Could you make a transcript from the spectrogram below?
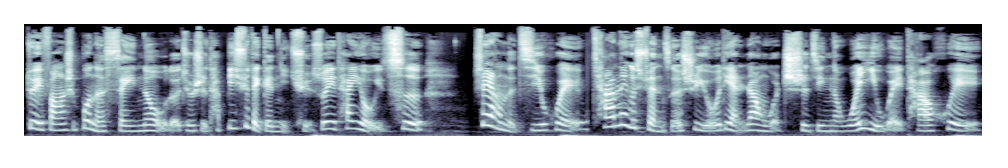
对方是不能 say no 的，就是他必须得跟你去。所以他有一次。这样的机会，他那个选择是有点让我吃惊的。我以为他会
